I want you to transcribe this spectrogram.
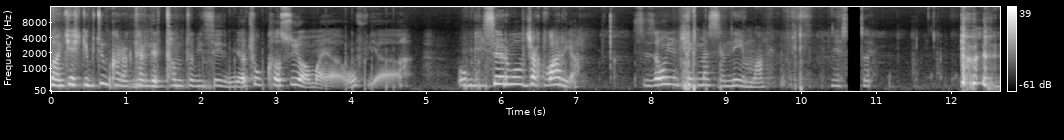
Lan keşke bütün karakterleri tanıtabilseydim ya. Çok kasıyor ama ya. Of ya. O bilgisayarım olacak var ya. Size oyun çekmezsem neyim lan? Neyse.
